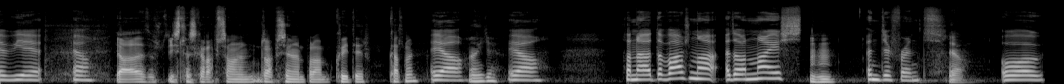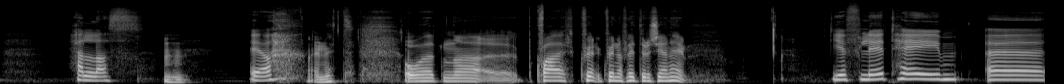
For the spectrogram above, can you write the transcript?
ef ég, já, já íslenska rapsinnan bara hvítir kallmenn, já, eða ekki? já. Þannig að þetta var svona, þetta var nice Mm and different. Já, og hellað. Mm já, einmitt. Og þarna, uh, hvað er, hven, hvenær flyttur þú síðan heim? ég flytt heim uh,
